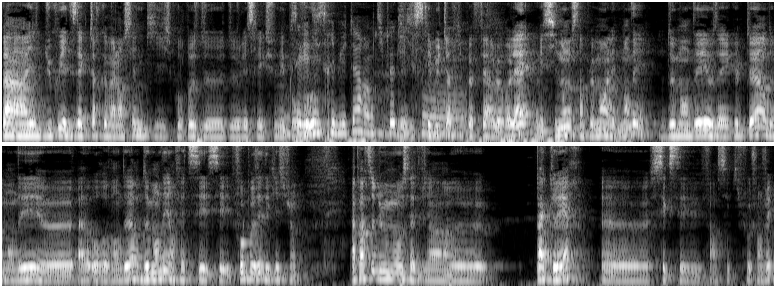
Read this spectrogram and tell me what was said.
Bah, du coup, il y a des acteurs comme à l'ancienne qui se proposent de, de les sélectionner pour vous. C'est les distributeurs un petit peu qui Les distributeurs qui peuvent faire le relais, mais sinon simplement aller demander, demander aux agriculteurs, demander euh, aux revendeurs, demander en fait. C'est, c'est, faut poser des questions. À partir du moment où ça devient euh, pas clair, euh, c'est que c'est, enfin, c'est qu'il faut changer.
